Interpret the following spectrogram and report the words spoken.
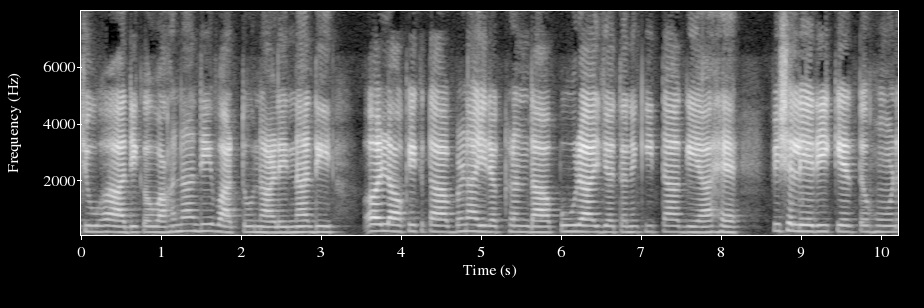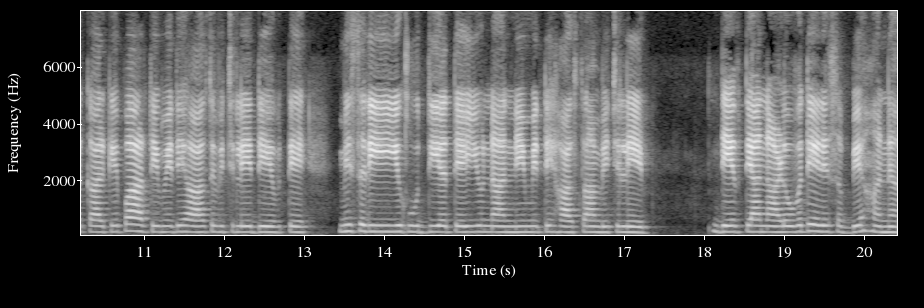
ਚੂਹਾ ਆਦਿਕ ਵਾਹਨਾਂ ਦੀ ਵਰਤੋਂ ਨਾਲ ਇਹਨਾਂ ਦੀ ਅਲੌਕਿਕਤਾ ਬਣਾਈ ਰੱਖਣ ਦਾ ਪੂਰਾ ਯਤਨ ਕੀਤਾ ਗਿਆ ਹੈ। ਪਿਛਲੇਰੀ ਕਿਰਤ ਹੋਣ ਕਰਕੇ ਭਾਰਤੀ ਮਿਥਿਹਾਸ ਵਿਚਲੇ ਦੇਵਤੇ ਮਿਸਰੀ, ਯਹੂਦੀ ਅਤੇ ਯੂਨਾਨੀ ਮਿਥਿਹਾਸਾਂ ਵਿਚਲੇ ਦੇਵਤਿਆਂ ਨਾਲੋਂ ਵਧੇਰੇ ਸੱਭਿਅ ਹਨ।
